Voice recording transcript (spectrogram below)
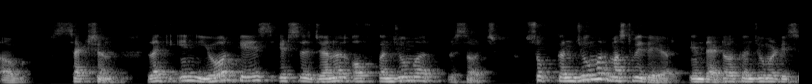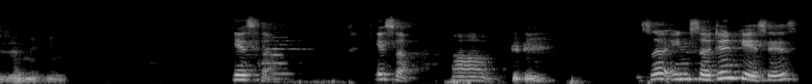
uh, section. Like in your case, it's a journal of consumer research. So consumer must be there in that, or consumer decision making. Yes, sir. Yes, sir. So in certain cases,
